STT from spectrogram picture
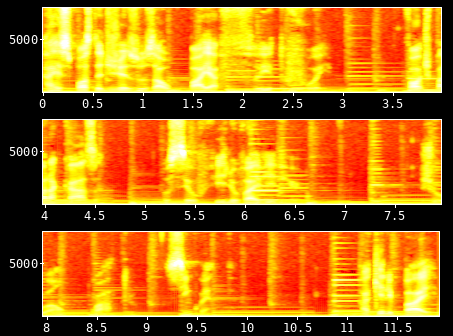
A resposta de Jesus ao pai aflito foi: Volte para casa, o seu filho vai viver. João 4, 50. Aquele pai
